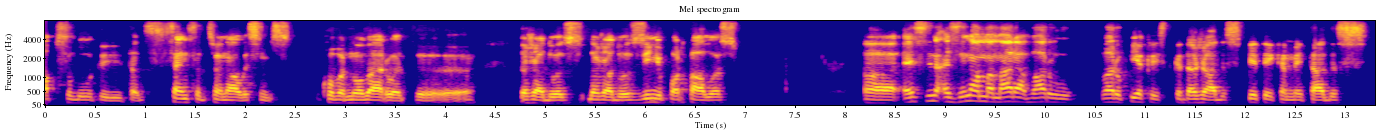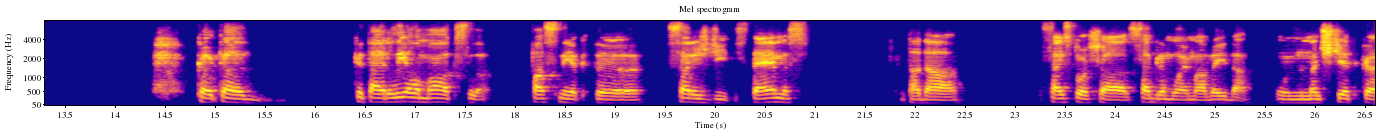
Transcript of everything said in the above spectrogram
absolūti tāds sensacionālisms, ko var novērot uh, dažādos, dažādos ziņu portālos. Uh, es, es zināmā mērā varu, varu piekrist, ka dažādas pietiekami tādas, ka, ka, ka tā ir liela māksla pasniegt uh, sarežģītas tēmas tādā saistošā, sagramojamā veidā. Un man šķiet, ka,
